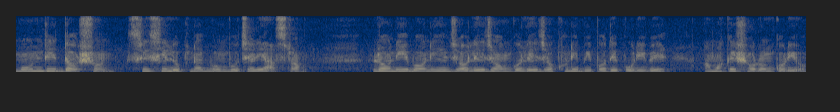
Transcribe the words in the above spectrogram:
মন্দির দর্শন, শ্রী শ্রী লোকনাথ ব্রহ্মচারী আশ্রম। রণে বনে, জলে, জঙ্গলে যখনই বিপদে পড়িবে, আমাকে স্মরণ করিও,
